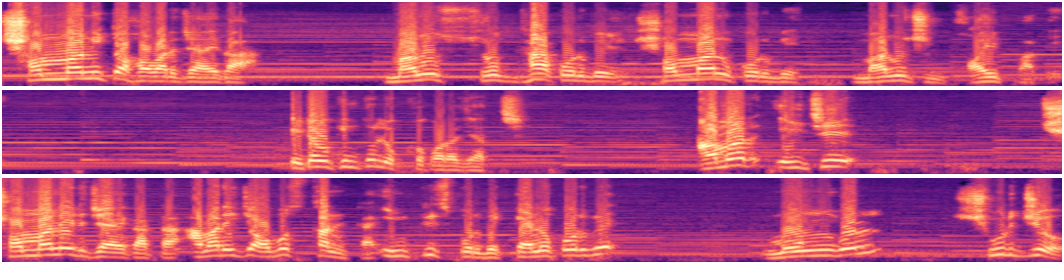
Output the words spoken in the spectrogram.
সম্মানিত হওয়ার জায়গা। মানুষ শ্রদ্ধা করবে, সম্মান করবে, মানুষ ভয় পাবে। এটাও কিন্তু লক্ষ্য করা যাচ্ছে। আমার এই যে সম্মানের জায়গাটা, আমার এই যে অবস্থানটা ইনক্রিজ করবে, কেন করবে? মঙ্গল, সূর্য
